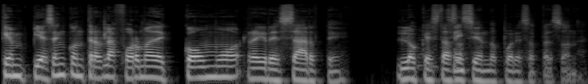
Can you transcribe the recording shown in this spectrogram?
que empieza a encontrar la forma de cómo regresarte lo que estás haciendo por esa persona.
